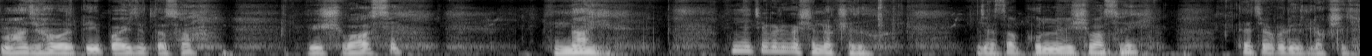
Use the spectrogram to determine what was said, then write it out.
माझ्यावरती पाहिजे तसा विश्वास नाही. याच्याकडे कसे लक्ष देऊ? ज्याचा पूर्ण विश्वास आहे त्याच्याकडेच लक्ष देऊ.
